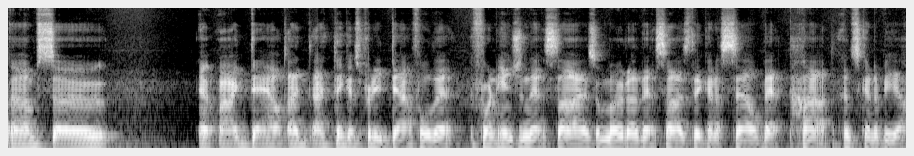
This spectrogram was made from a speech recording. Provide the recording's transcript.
Um, so I doubt, I, I think it's pretty doubtful that for an engine that size or motor that size, they're going to sell that part. It's going to be, a,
